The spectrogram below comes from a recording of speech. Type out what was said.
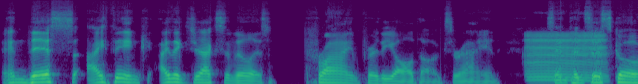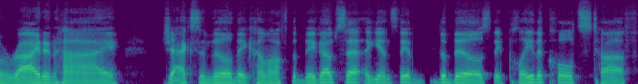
and this I think I think Jacksonville is prime for the all dogs, Ryan. San Mm, Francisco riding high. Jacksonville, they come off the big upset against the, the Bills. They play the Colts tough.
